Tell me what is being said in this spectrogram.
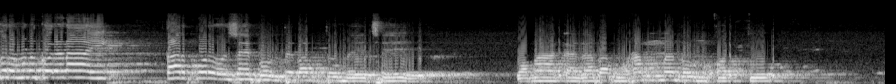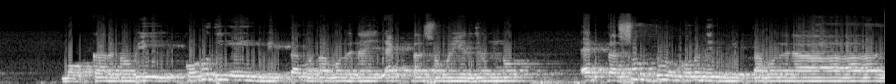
গ্রহণ করে নাই। তারপরও সে বলতে বাধ্য হয়েছে কত্তু। মক্কার নবী কোনোদিন মিথ্যা কথা বলে নাই একটা সময়ের জন্য। একটা শব্দ কোনোদিন মিথ্যা বলে নাই।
